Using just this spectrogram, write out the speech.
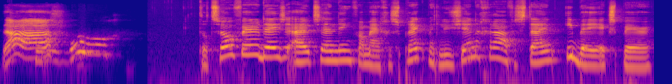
Dag. Doeg. Tot zover deze uitzending van mijn gesprek met Lucienne Gravenstein, IB-expert.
